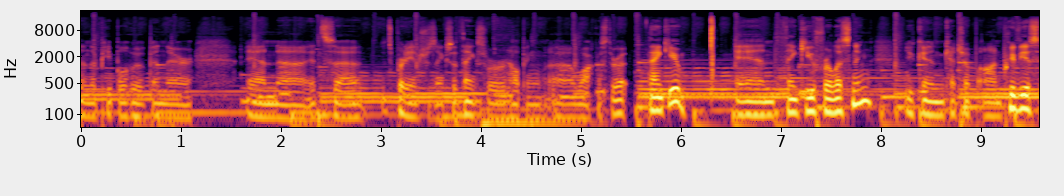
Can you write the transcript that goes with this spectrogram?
and the people who have been there and uh, it's uh, it's pretty interesting. So thanks for helping uh, walk us through it. Thank you, and thank you for listening. You can catch up on previous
